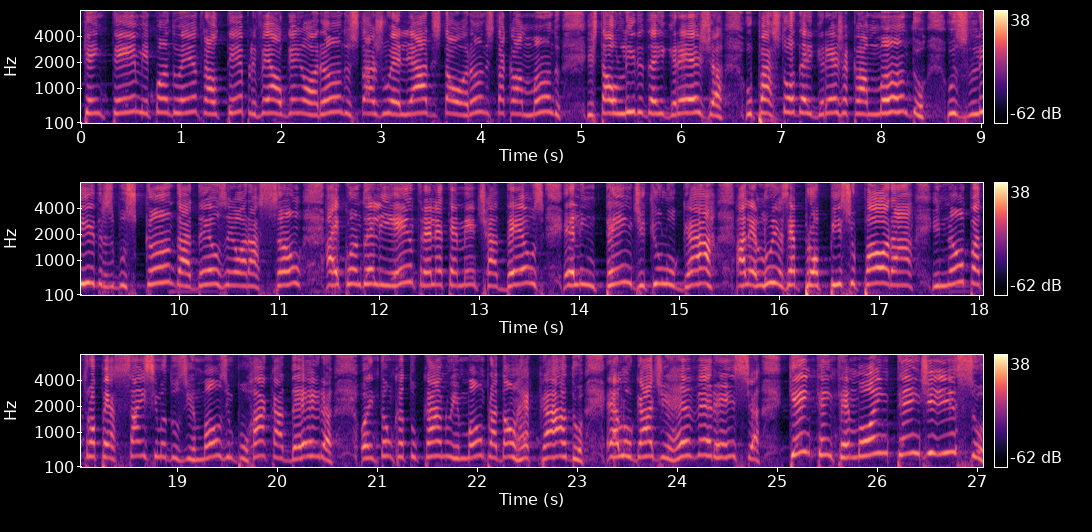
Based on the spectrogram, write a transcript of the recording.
Quem teme quando entra ao templo e vê alguém orando, chorando, está ajoelhado, está orando, está clamando, está o líder da igreja, o pastor da igreja clamando, os líderes buscando a Deus em oração. Aí quando ele entra, ele é temente a Deus, ele entende que o lugar, aleluia, é propício para orar e não para tropeçar em cima dos irmãos, empurrar a cadeira ou então catucar no irmão para dar um recado. É lugar de reverência. Quem tem temor entende isso,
